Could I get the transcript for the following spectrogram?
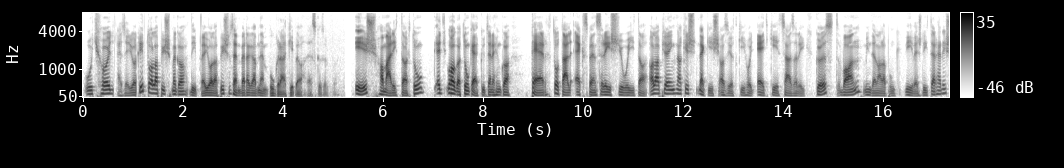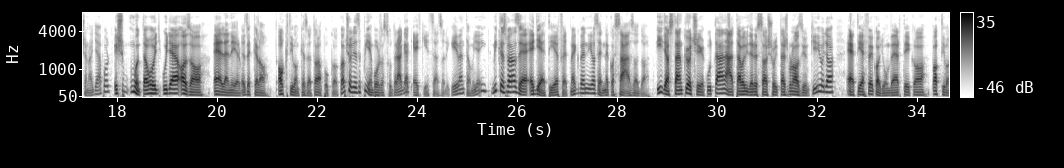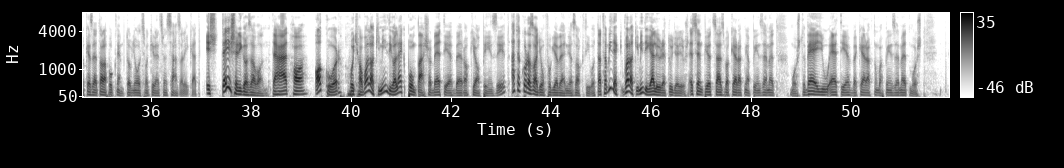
Úgyhogy ez egy jó kriptoalap is, meg a deep value alap is, az ember legalább nem ugrál ki be az eszközökből. És, ha már itt tartunk, egy hallgatónk elküldte nekünk a TER, Total Expense ratio-it a alapjainknak, és neki is az jött ki, hogy 1-2 százalék közt van minden alapunk éves díjterhelése nagyjából, és mondta, hogy ugye az a ellenér ezekkel a aktívan kezelt alapokkal kapcsolatban, ezek milyen borzasztó drágák, 1-2 százalék évente a miénk, miközben az e- egy ETF-et megvenni az ennek a százada. Így aztán költségek után általában minden összehasonlításban az jön ki, hogy a ETF-ek agyonverték a aktívan kezelt alapok nem tudom 80-90 százalékát. És teljesen igaza van. Tehát ha akkor, hogyha valaki mindig a legpompásabb ETF-ben rakja a pénzét, hát akkor az agyon fogja verni az aktívot. Tehát ha mindenki, valaki mindig előre tudja, hogy most S&P 500-ba kell rakni a pénzemet, most value ETF-be kell raknom a pénzemet, most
